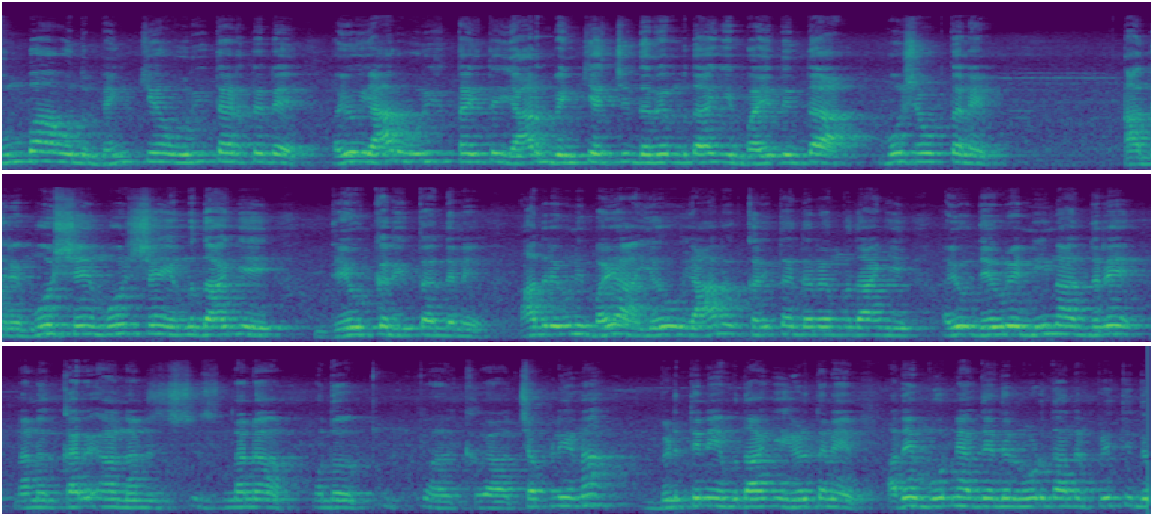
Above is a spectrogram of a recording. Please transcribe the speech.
ತುಂಬ ಒಂದು ಬೆಂಕಿಯ ಉರಿತಾ ಇರ್ತದೆ. ಅಯ್ಯೋ, ಯಾರು ಉರಿತಾ ಐತೆ ಯಾರು ಬೆಂಕಿ ಹಚ್ಚಿದ್ದಾರೆ ಎಂಬುದಾಗಿ ಭಯದಿಂದ ಮೋಶೆ ಹೋಗ್ತಾನೆ. ಆದರೆ ಮೋಶೆ ಮೋಶೆ ಎಂಬುದಾಗಿ ದೇವ್ರು ಕರೀತಾ ಇದ್ದಾನೆ. ಆದರೆ ಇವನಿಗೆ ಭಯ. ಅಯ್ಯೋ, ಯಾರು ಕರಿತಾ ಇದ್ದಾರೆ ಎಂಬುದಾಗಿ. ಅಯ್ಯೋ, ದೇವರೇ, ನೀನಾದರೆ ನನ್ನ ಕರೆ ನನ್ನ ನನ್ನ ಒಂದು ಚಪ್ಪಲಿನ ಬಿಡ್ತೀನಿ ಎಂಬುದಾಗಿ ಹೇಳ್ತಾನೆ. ಅದೇ ಮೂರನೇ ಅಧ್ಯಾಯದಲ್ಲಿ ನೋಡೋದಾದ್ರೆ, ಪ್ರೀತಿ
